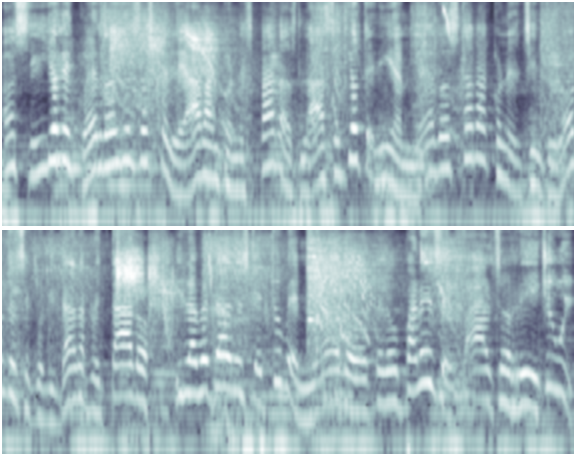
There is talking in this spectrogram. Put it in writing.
Oh, sí, yo recuerdo, ellos dos peleaban con espadas láser. Yo tenía miedo, estaba con el cinturón de seguridad apretado. Y la verdad es que tuve miedo, pero parece falso, Rick. Chiwi,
